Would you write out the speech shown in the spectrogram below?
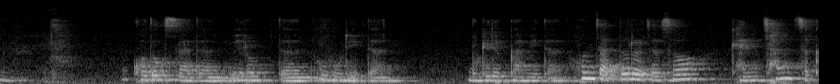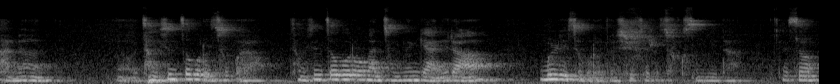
음. 고독사든 외롭든 우울이든 무기력감이든 혼자 떨어져서 괜찮은 척하면 어, 정신적으로 죽어요. 정신적으로만 죽는 게 아니라 물리적으로도 실제로 죽습니다. 그래서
